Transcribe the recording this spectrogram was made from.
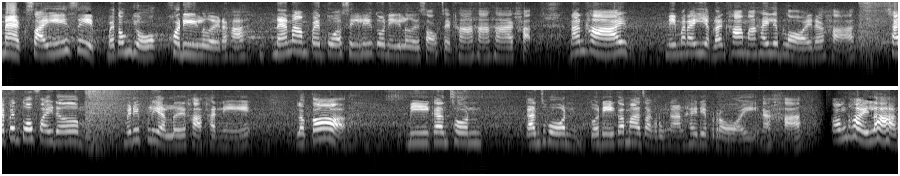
แม็กไซส์20 ไม่ต้องยกพอดีเลยนะคะ แนะนำเป็นตัวซีรีส์ตัวนี้เลย 27555 ค่ะ ด้านท้ายมีบันไดเหยียบด้านข้างมาให้เรียบร้อยนะคะ ใช้เป็นตัวไฟเดิมไม่ได้เปลี่ยนเลยค่ะคันนี้ แล้วก็ มีการชนการชนตัวนี้ก็มาจากโรงงานให้เรียบร้อยนะคะ กล้องถอยหลัง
